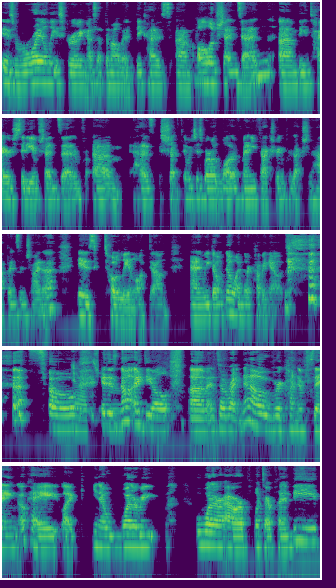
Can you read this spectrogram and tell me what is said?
is royally screwing us at the moment because um, mm-hmm. all of shenzhen um, the entire city of shenzhen um, has shut which is where a lot of manufacturing production happens in china is totally in lockdown. And we don't know when they're coming out. So yeah, it is not ideal. Um, and so right now we're kind of saying okay like you know what are we what are our what's our plan b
